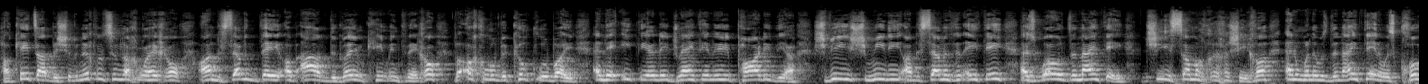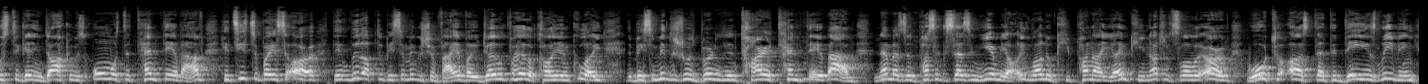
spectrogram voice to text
Haketza B'Shiva Nichlutzim Nachal on the seventh day of Av, the Goyim came into the And they ate there, and they drank there, and they partied there. Shvi Shmini on the seventh and eighth day, as well as the ninth day. And when it was the ninth day and it was close to getting dark, it was almost the tenth day of Av, they lit up the base of English in fire, the base of Mikdash was burning the entire tenth day of Av. And as Pasuk says in Yirmiyah, woe to us that the day is leaving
